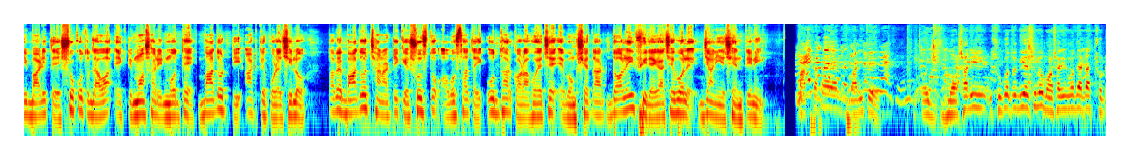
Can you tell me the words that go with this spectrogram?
এই বাড়িতে শুকোতে দেওয়া একটি মশারির মধ্যে বাঁদরটি আটকে পড়েছিল। তবে বাঁদর ছানাটিকে সুস্থ অবস্থাতেই উদ্ধার করা হয়েছে এবং সে তার দলেই ফিরে গেছে বলে জানিয়েছেন তিনি। পাটকাটা এক বাড়িতে ওই মশারি শুকোতে দিয়েছিল মশারির মধ্যে একটা ছোট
